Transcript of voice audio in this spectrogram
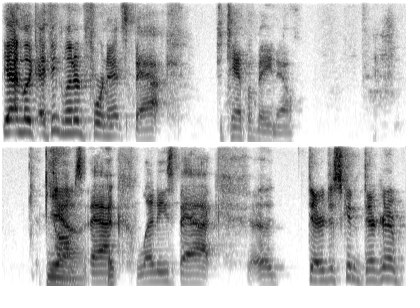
Yeah, and like I think Leonard Fournette's back to Tampa Bay now. Tom's yeah, back, it, Lenny's back. Uh, they're just gonna they're gonna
